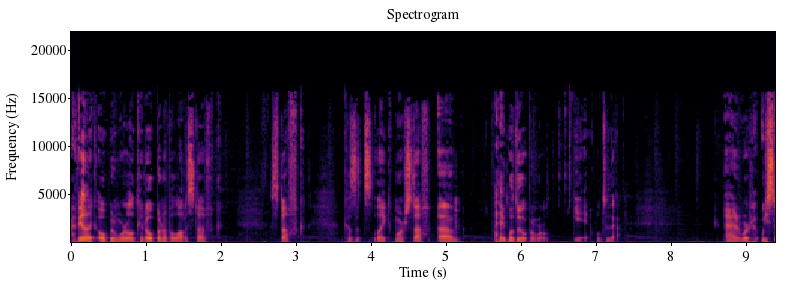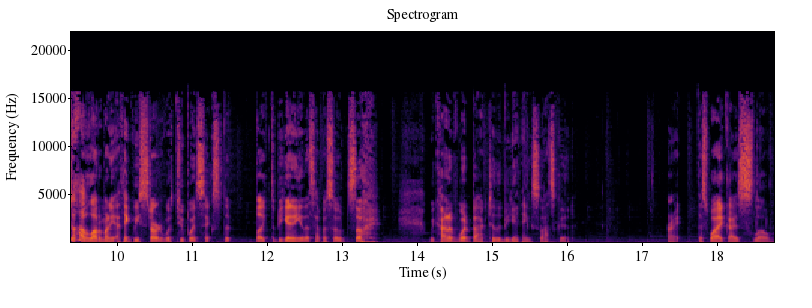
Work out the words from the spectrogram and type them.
I feel like open world could open up a lot of stuff, stuff, because it's like more stuff. Um, I think we'll do open world. Yeah, we'll do that. And we're we still have a lot of money. I think we started with 2.6 the like the beginning of this episode, so we kind of went back to the beginning, so that's good. This Wyatt guy's slow.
